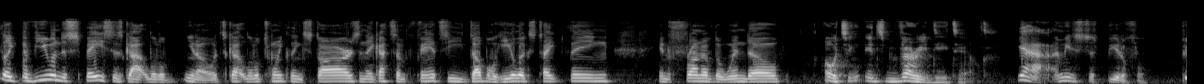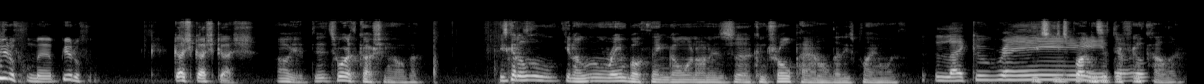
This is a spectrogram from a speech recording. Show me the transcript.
like the view into space has got little. You know, it's got little twinkling stars, and they got some fancy double helix type thing in front of the window. Oh, it's it's very detailed. Yeah, I mean it's just beautiful, beautiful man, beautiful. Gush, gush, gush. Oh yeah, it's worth gushing over. He's got a little, you know, little rainbow thing going on his uh, control panel that he's playing with. Like a rainbow. Each, each button's a different color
